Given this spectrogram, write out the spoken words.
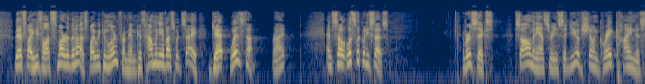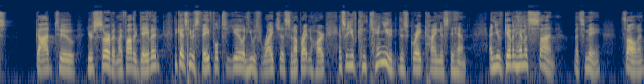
That's why he's a lot smarter than us, why we can learn from him, because how many of us would say, get wisdom, right? And so let's look what he says. In verse 6, Solomon answered, he said, You have shown great kindness, God, to your servant, my father David, because he was faithful to you and he was righteous and upright in heart. And so you've continued this great kindness to him. And you've given him a son, that's me, Solomon,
